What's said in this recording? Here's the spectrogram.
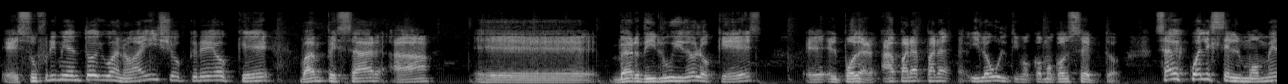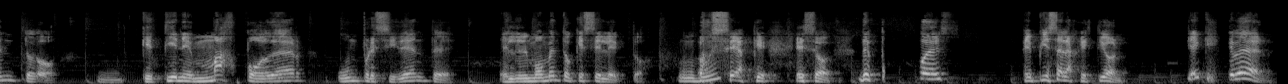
eh, sufrimiento y bueno, ahí yo creo que va a empezar a eh, ver diluido lo que es eh, el poder. Ah, para, para, y lo último, como concepto, ¿sabes cuál es el momento que tiene más poder un presidente? En el momento que es electo. O sea que eso. Después empieza la gestión y hay que ver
